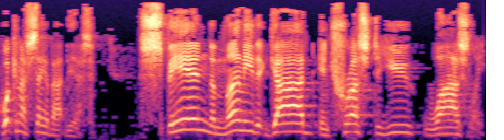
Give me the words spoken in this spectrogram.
what can I say about this? Spend the money that God entrusts to you wisely.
